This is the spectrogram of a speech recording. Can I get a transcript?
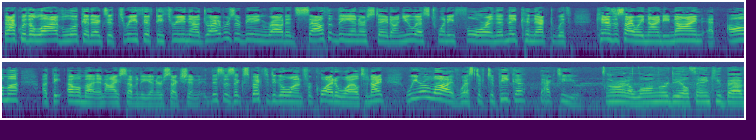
Back with a live look at exit 353. Now, drivers are being routed south of the interstate on US 24, and then they connect with Kansas Highway 99 at Alma, at the Alma and I 70 intersection. This is expected to go on for quite a while tonight. We are live west of Topeka. Back to you. All right, a long ordeal. Thank you, Bev.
